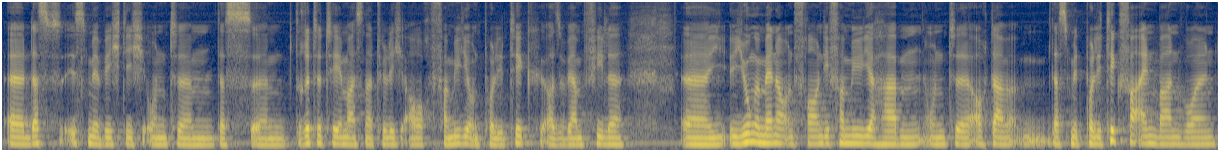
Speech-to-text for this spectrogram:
Äh, das ist mir wichtig. Und ähm, das ähm, dritte Thema ist natürlich auch Familie und Politik. Also wir haben viele äh, junge Männer und Frauen, die Familie haben und äh, auch da das mit Politik vereinbaren wollen.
